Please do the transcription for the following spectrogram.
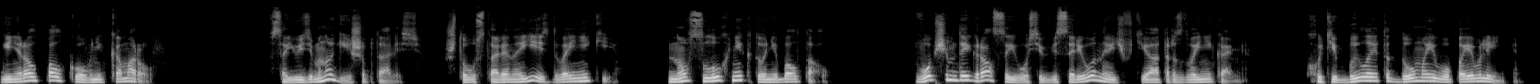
генерал-полковник Комаров. В Союзе многие шептались, что у Сталина есть двойники, но вслух никто не болтал. В общем, доигрался Иосиф Виссарионович в театр с двойниками хоть и было это до моего появления.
